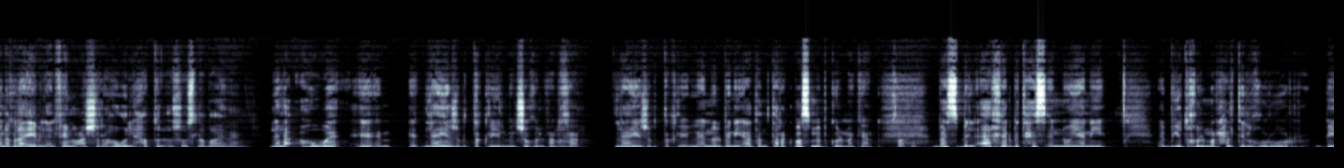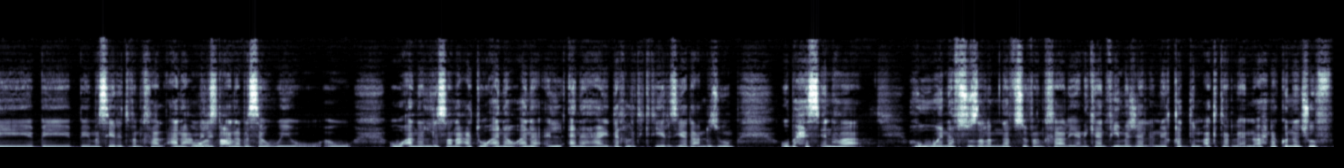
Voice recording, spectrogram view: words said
أنا برأيي بال 2010 هو اللي حط الأسس لبايرن. لا لا هو آه، لا يجب التقليل من شغل فان خال. لا يجب التقليل لأنه البني آدم ترك بصمة بكل مكان. صحيح. بس بالآخر بتحس إنه يعني بيدخل مرحلة الغرور ب ب بمسيرة فنخال أنا عملت. أنا بسوي و و وأنا اللي صنعت وأنا وأنا الانا هاي دخلت كتير زيادة عن اللزوم. وبحس إنها هو نفسه ظلم نفسه فنخال يعني كان في مجال إنه يقدم أكثر لأنه إحنا كنا نشوف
